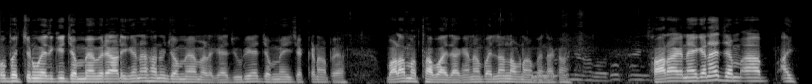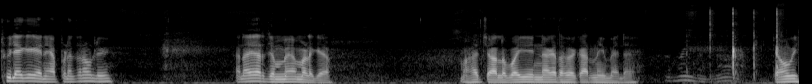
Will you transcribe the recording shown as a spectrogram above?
ਉਹ ਵਿੱਚ ਨੂੰ ਐਤਕੀ ਜੰਮਿਆ ਮੇਰੇ ਆੜੀ ਕਹਿੰਦਾ ਸਾਨੂੰ ਜੰਮਿਆ ਮਿਲ ਗਿਆ ਜੂਰੀਆ ਜੰਮਿਆ ਹੀ ਚੱਕਣਾ ਪਿਆ। ਬਾਹਲਾ ਮੱਥਾ ਵੱਜਦਾ ਕਹਿੰਦਾ ਪਹਿਲਾਂ ਲਾਉਣਾ ਪੈਂਦਾ ਕਾਂ। ਸਾਰਾ ਨੇ ਕਹਿੰਦਾ ਜੰਮ ਆ ਇੱਥੋਂ ਲੈ ਕੇ ਗਏ ਨੇ ਆਪਣੇ ਤਰ੍ਹਾਂ ਲੈ ਕਹਿੰਦਾ ਯਾਰ ਜੰਮਿਆ ਮਿਲ ਗਿਆ। ਮੈਂ ਕਿਹਾ ਚੱਲ ਬਾਈ ਇੰਨਾ ਕੁ ਤਾਂ ਫੇਰ ਕਰਨਾ ਹੀ ਪੈਂਦਾ। ਕਿਉਂ ਵੀ?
